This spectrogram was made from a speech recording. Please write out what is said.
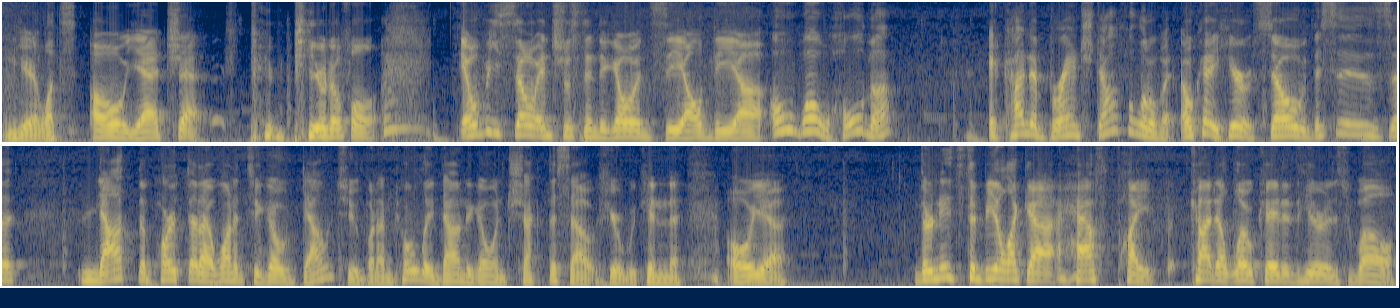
And here, let's, oh yeah, chat, beautiful. It'll be so interesting to go and see all the, uh, oh, whoa, hold up. It kind of branched off a little bit. Okay, here, so this is uh, not the part that I wanted to go down to, but I'm totally down to go and check this out. Here, we can, oh yeah. There needs to be like a half pipe kind of located here as well.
